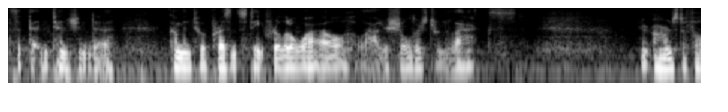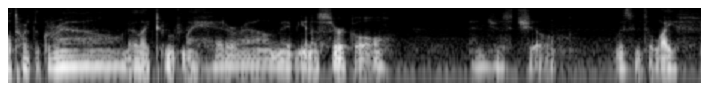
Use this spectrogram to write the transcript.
Set that intention to come into a present state for a little while. Allow your shoulders to relax, your arms to fall toward the ground. I like to move my head around, maybe in a circle, and just chill. Listen to life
